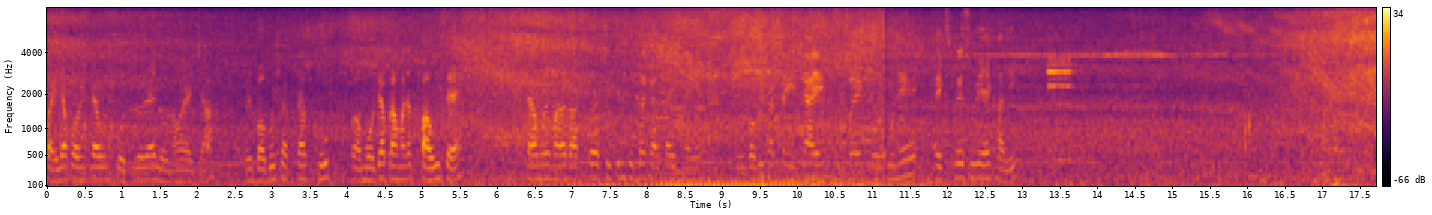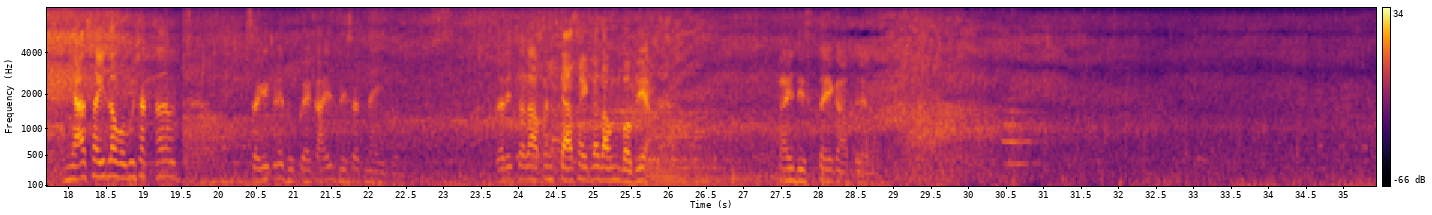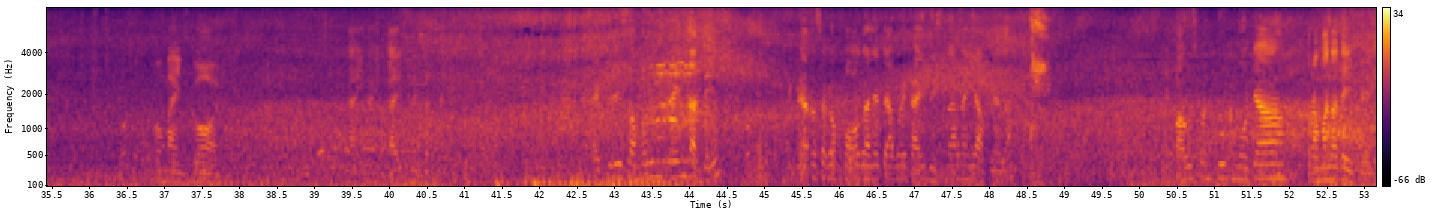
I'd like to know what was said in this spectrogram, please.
पहिल्या पॉईंटला येऊन पोचलेलो आहे लोणावळ्याच्या. तुम्ही बघू शकता खूप मोठ्या प्रमाणात पाऊस आहे. त्यामुळे मला जास्त शूटिंगसुद्धा करता येत नाही आहे तुम्ही बघू शकता इथे आहे मुंबई पुणे एक्सप्रेस वे आहे खाली. या साईडला बघू शकता सगळीकडे धुकं आहे. काहीच दिसत नाही इथून. तरी चला आपण त्या साईडला जाऊन बघूया. काही दिसतंय का आपल्याला ओ माय गॉड नाही नाही काहीच दिसत नाही ॲक्च्युली समोरून ट्रेन जाते. तिकडे आता सगळं फॉग आले त्यामुळे काही दिसणार नाही आपल्याला. पाऊस पण खूप मोठ्या प्रमाणात आहे इकडे.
